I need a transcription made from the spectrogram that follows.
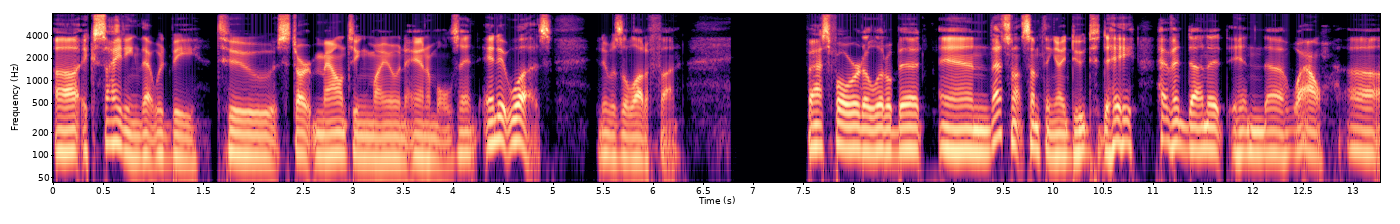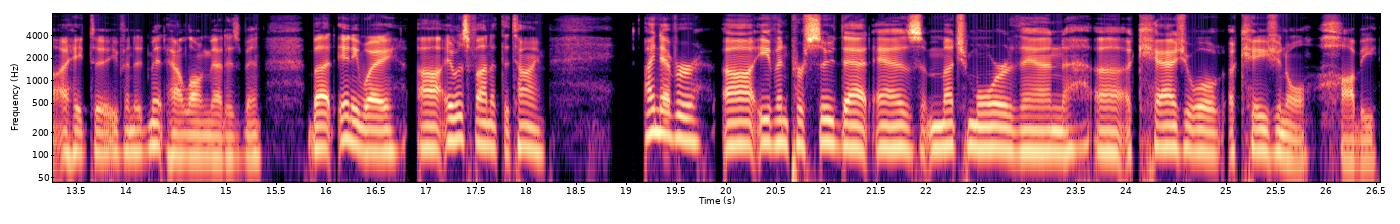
uh, exciting that would be to start mounting my own animals and and it was and it was a lot of fun. Fast forward a little bit and that's not something i do today. Haven't done it in uh, wow uh, i hate to even admit how long that has been. But anyway uh, it was fun at the time I never uh, even pursued that as much more than uh, a casual, occasional hobby.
